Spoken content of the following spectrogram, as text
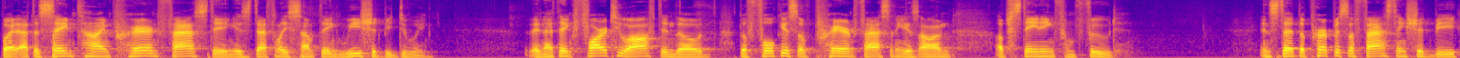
but at the same time, prayer and fasting is definitely something we should be doing. And I think far too often, though, the focus of prayer and fasting is on abstaining from food. Instead, the purpose of fasting should be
